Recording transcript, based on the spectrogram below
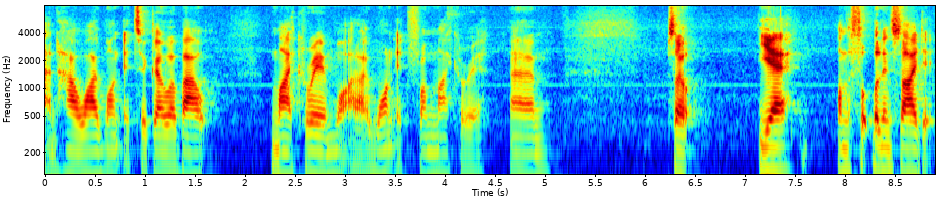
and how I wanted to go about my career and what I wanted from my career. Um, so, yeah, on the footballing side, it,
